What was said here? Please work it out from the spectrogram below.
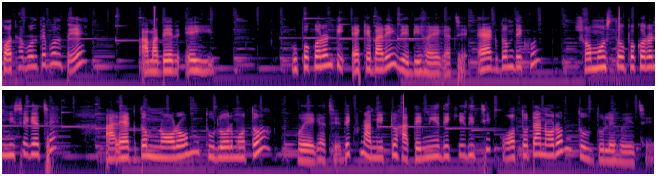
কথা বলতে বলতে আমাদের এই উপকরণটি একেবারেই রেডি হয়ে গেছে। একদম দেখুন, সমস্ত উপকরণ মিশে গেছে আর একদম নরম তুলোর মতো হয়ে গেছে। দেখুন, আমি একটু হাতে নিয়ে দেখিয়ে দিচ্ছি, কতটা নরম তুলতুলে হয়েছে।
